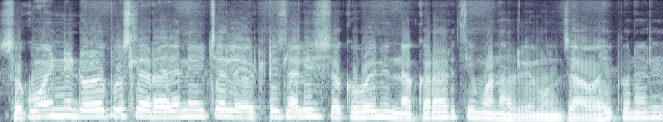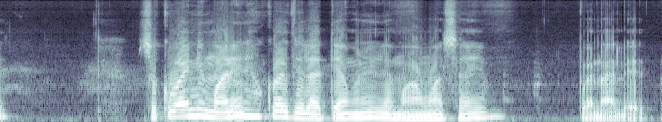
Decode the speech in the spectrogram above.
सखुबाईंनी डोळे पुसले राजाने विचारले एकटीच आली? सखुबाईंनी नकारार्थी म्हणाली. मग जावाई पण आले सखुबाईंनी मानेने होकार दिला. त्या म्हणाल्या मामासाहेब पण आलेत.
